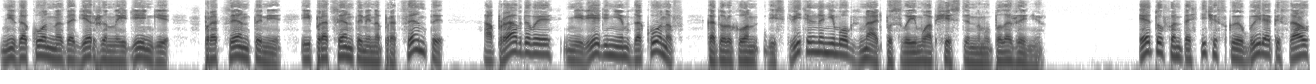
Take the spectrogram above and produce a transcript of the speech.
незаконно задержанные деньги с процентами и процентами на проценты, оправдываясь неведением законов, которых он действительно не мог знать по своему общественному положению. Эту фантастическую быль описал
